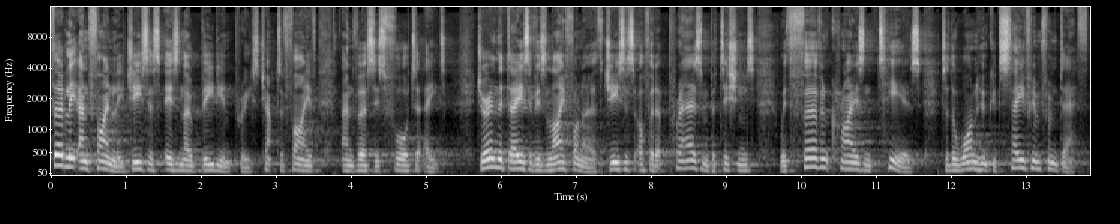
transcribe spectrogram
Thirdly and finally, Jesus is an obedient priest. Chapter 5 and verses 4 to 8. During the days of his life on earth, Jesus offered up prayers and petitions with fervent cries and tears to the one who could save him from death,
